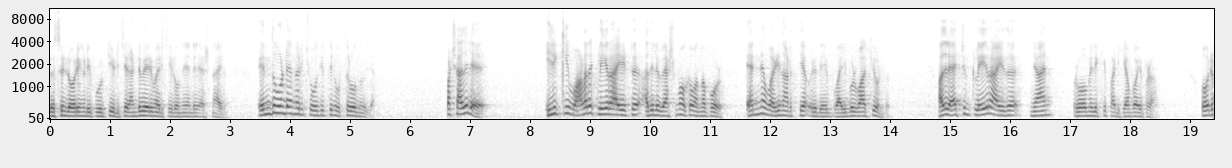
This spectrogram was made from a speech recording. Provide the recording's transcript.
ബസ്സും ലോറിയും കൂടി കൂട്ടിയിടിച്ച് രണ്ടുപേരും മരിച്ചതിൽ ഒന്ന് എന്റെ ജ്യേഷ്ഠനായിരുന്നു. എന്തുകൊണ്ട് എന്നൊരു ചോദ്യത്തിന് ഉത്തരവൊന്നുമില്ല. പക്ഷെ അതിൽ എനിക്ക് വളരെ ക്ലിയർ ആയിട്ട് അതിൽ വിഷമമൊക്കെ വന്നപ്പോൾ എന്നെ വഴി നടത്തിയ ഒരു ദൈവ ബൈബിൾ വാക്യമുണ്ട്. അതിലേറ്റവും ക്ലിയർ ആയത് ഞാൻ റോമിലേക്ക് പഠിക്കാൻ പോയപ്പോഴാണ്. ഒരു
